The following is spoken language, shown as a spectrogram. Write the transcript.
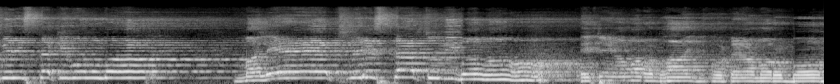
ফেরেস্তাকে বলব, মালিক ফেরেশতা তুমি বলো এটা আমার ভাই ওটা আমার বোন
